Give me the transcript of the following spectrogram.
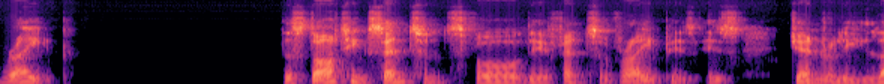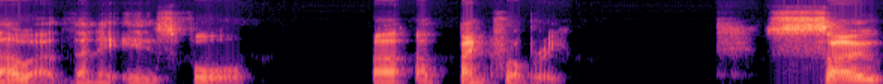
rape, the starting sentence for the offence of rape is is generally lower than it is for a bank robbery. So,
